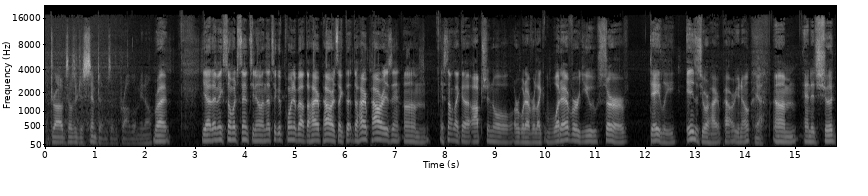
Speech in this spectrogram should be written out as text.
the drugs, those are just symptoms of the problem, you know. Right. Yeah, that makes so much sense, you know, and that's a good point about the higher power. It's like the, the higher power isn't um it's not like a optional or whatever. Like whatever you serve daily is your higher power, you know? Yeah. Um and it should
